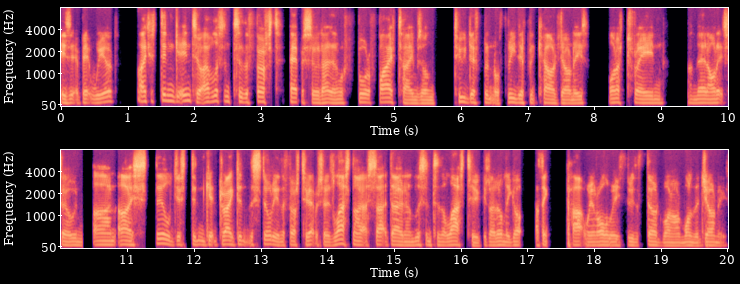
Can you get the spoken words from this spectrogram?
is it a bit weird? I just didn't get into it. I've listened to the first episode, I don't know, four or five times on two different or three different car journeys on a train and then on its own. And I still just didn't get dragged into the story in the first two episodes. Last night I sat down and listened to the last two because I'd only got, I think, partway or all the way through the third one on one of the journeys.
